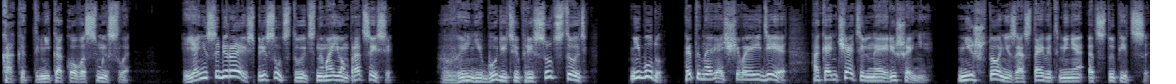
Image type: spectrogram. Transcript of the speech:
«Как это никакого смысла? Я не собираюсь присутствовать на моем процессе». «Вы не будете присутствовать?» «Не буду. Это навязчивая идея, окончательное решение. Ничто не заставит меня отступиться.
